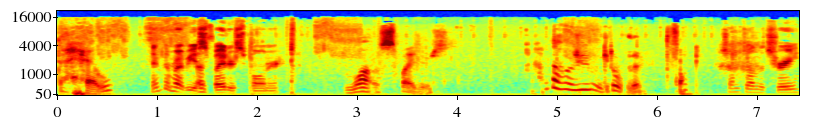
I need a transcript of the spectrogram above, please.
The hell? I think there might be a That's- spider spawner. A lot of spiders. How the hell did you even get over there? Fuck. Jumped on the tree.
